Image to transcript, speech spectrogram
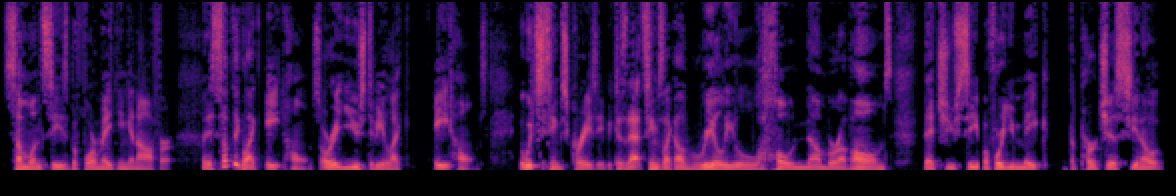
someone sees before making an offer. It's something like eight homes, or it used to be like eight homes, which seems crazy because that seems like a really low number of homes that you see before you make the purchase. You know,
